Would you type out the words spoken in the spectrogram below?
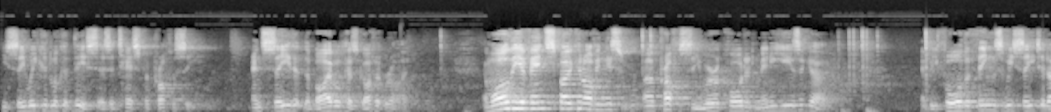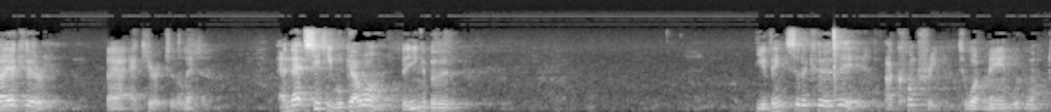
You see, we could look at this as a test for prophecy and see that the Bible has got it right. And while the events spoken of in this uh, prophecy were recorded many years ago, and before the things we see today occurring, they are accurate to the letter. And that city will go on being a burden. The events that occur there are contrary to what man would want.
